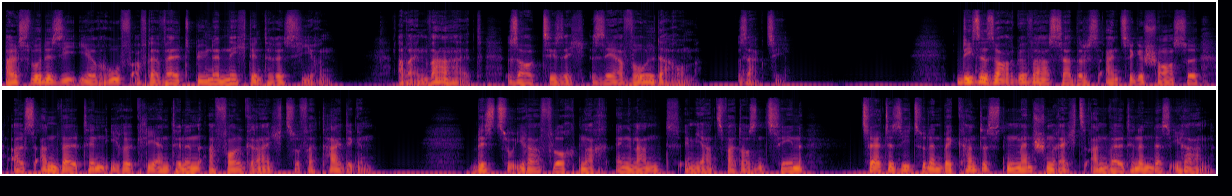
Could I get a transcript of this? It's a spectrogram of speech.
als würde sie ihr Ruf auf der Weltbühne nicht interessieren aber in Wahrheit sorgt sie sich sehr wohl darum, sagt sie. Diese Sorge war Sadrs einzige Chance, als Anwältin ihre Klientinnen erfolgreich zu verteidigen. Bis zu ihrer Flucht nach England im Jahr 2010 zählte sie zu den bekanntesten Menschenrechtsanwältinnen des Iran.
